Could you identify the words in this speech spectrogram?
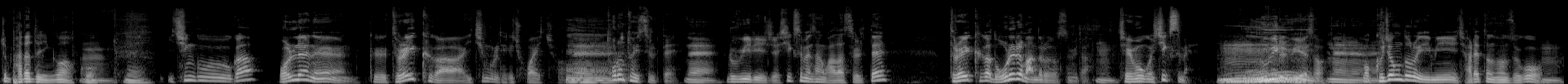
좀 받아들인 것 같고. 음. 네. 이 친구가 원래는 그 드레이크가 이 친구를 되게 좋아했죠. 네. 토론토 있을 때 네. 루윌이 이제 식스맨상 받았을 때 드레이크가 노래를 만들어줬습니다. 제목은 식스맨. 루윌을 위해서. 네네네. 뭐그 정도로 이미 잘했던 선수고 음.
